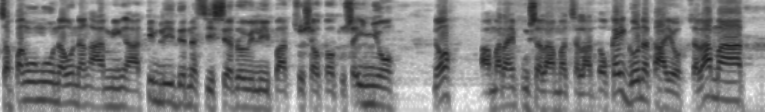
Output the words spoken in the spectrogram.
Sa pangungunaw ng aming ah, team leader na si Sir Ruel Lipat. So, shoutout to sa inyo. No? Ah, maraming pong salamat sa lahat. Okay, go na tayo. Salamat!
